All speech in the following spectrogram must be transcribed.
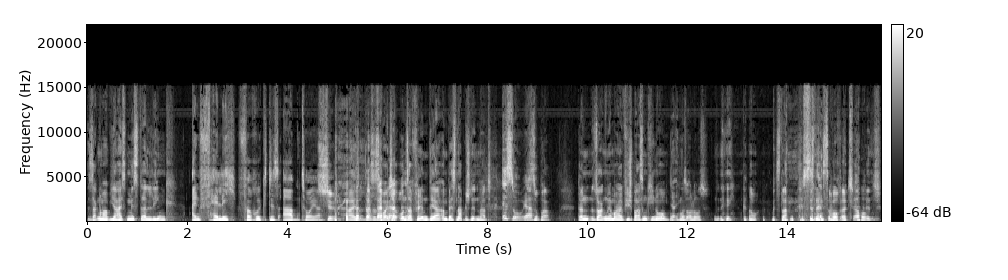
Sag nochmal, wie er heißt, Mr. Link? Ein völlig verrücktes Abenteuer. Schön. Also, das ist heute unser Film, der am besten abgeschnitten hat. Ist so, ja. Super. Dann sagen wir mal viel Spaß im Kino. Ja, ich muss auch los. genau. Bis dann. Bis nächste Woche. Ciao. Tschüss.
